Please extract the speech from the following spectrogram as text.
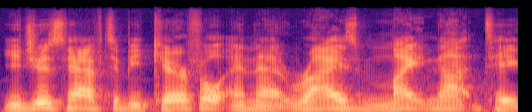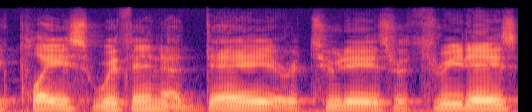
you just have to be careful, and that rise might not take place within a day or two days or three days.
